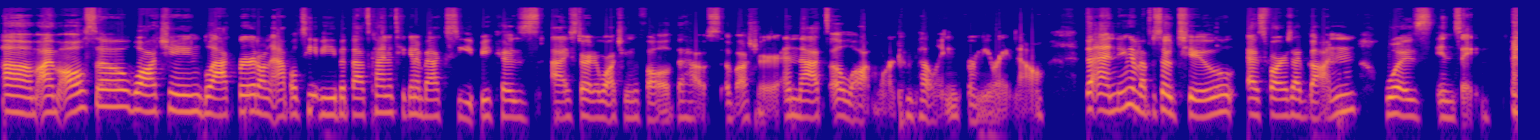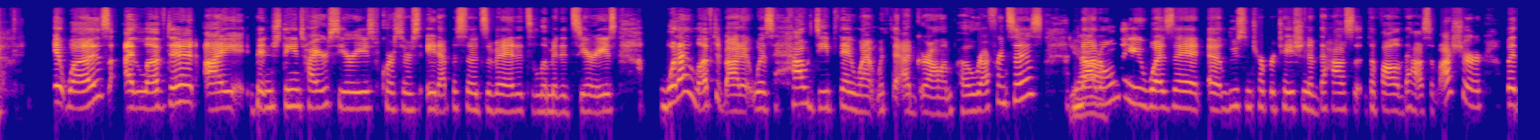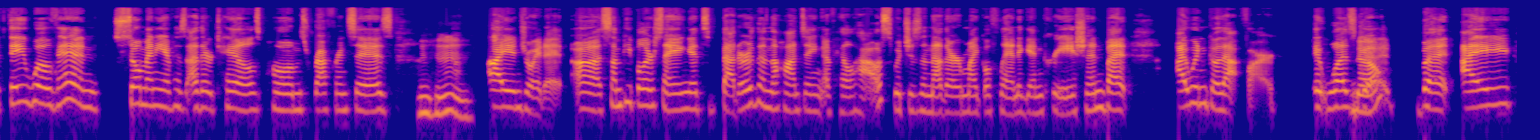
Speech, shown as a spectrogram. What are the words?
Um, I'm also watching Blackbird on Apple TV, but that's kind of taken a back seat because I started watching The Fall of the House of Usher, and that's a lot more compelling for me right now. The ending of episode two, as far as I've gotten, was insane. It was. I loved it. I binged the entire series. Of course, there's eight episodes of it. It's a limited series. What I loved about it was how deep they went with the Edgar Allan Poe references. Not only was it a loose interpretation of the house, the fall of the House of Usher, but they wove in so many of his other tales, poems, references. Mhm. I enjoyed it. Uh, some people are saying it's better than The Haunting of Hill House, which is another Michael Flanagan creation, but I wouldn't go that far. It was No? good, but I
